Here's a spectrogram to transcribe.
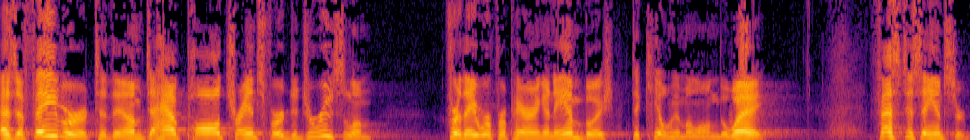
as a favor to them to have Paul transferred to Jerusalem, for they were preparing an ambush to kill him along the way. Festus answered,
